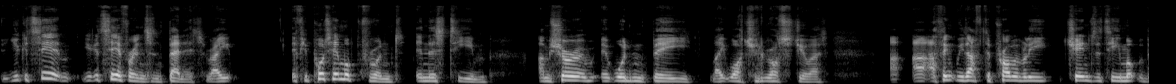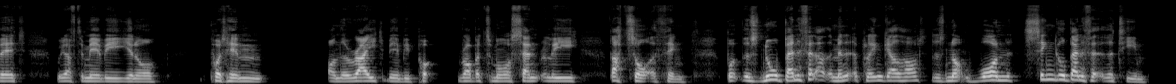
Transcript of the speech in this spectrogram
you, could say, you could say, for instance, Bennette, right? If you put him up front in this team, I'm sure it, wouldn't be like watching Ross Stewart. I think we'd have to probably change the team up a bit. We'd have to maybe, you know, put him on the right, maybe put Roberts more centrally, that sort of thing. But there's no benefit at the minute of playing Gelhardt. There's not one single benefit of the team.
